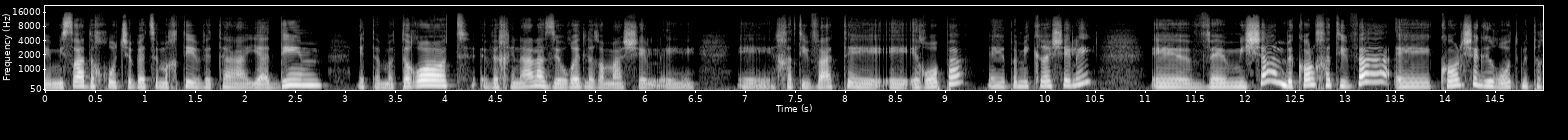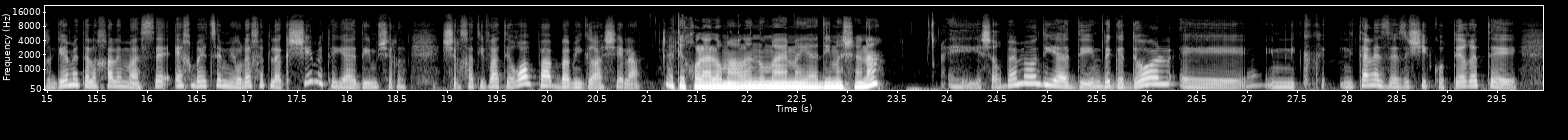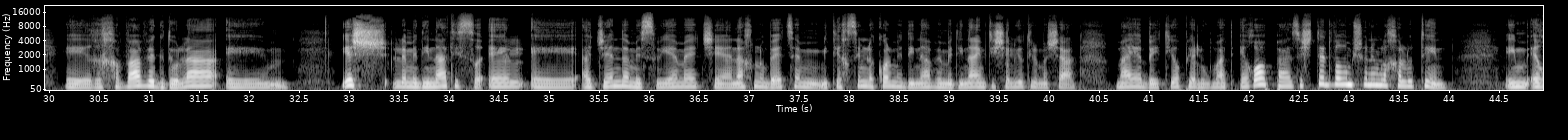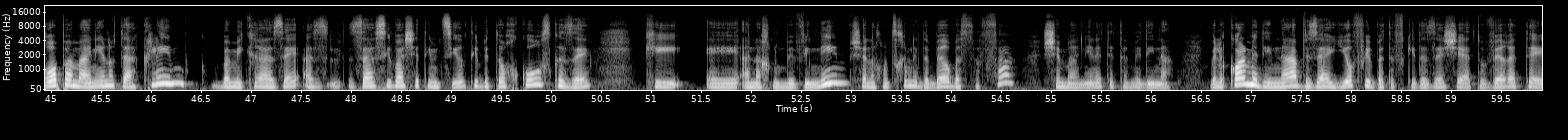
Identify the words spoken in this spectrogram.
משרד החוץ שבעצם מכתיב את היעדים, את המטרות וכן הלאה. זה יורד לרמה של חטיבת אירופה, במקרה שלי. Uh, ומשם, בכל חטיבה, uh, כל שגרירות מתרגמת הלכה למעשה איך בעצם היא הולכת להגשים את היעדים של, של חטיבת אירופה במגרש שלה. את יכולה לומר לנו מהם היעדים השנה? Uh, יש הרבה מאוד יעדים. בגדול, אם ניתן לזה איזושהי כותרת רחבה וגדולה, יש למדינת ישראל אה, אג'נדה מסוימת שאנחנו בעצם מתייחסים לכל מדינה ומדינה. אם תשאלי אותי למשל, מה היה באתיופיה לעומת אירופה, זה שתי דברים שונים לחלוטין. אם אירופה מעניין אותה אקלים, במקרה הזה, אז זו הסיבה שתמצאי אותי בתוך קורס כזה, כי אה, אנחנו מבינים שאנחנו צריכים לדבר בשפה שמעניינת את המדינה. ולכל מדינה, וזה היופי בתפקיד הזה, שאת עוברת, אה,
